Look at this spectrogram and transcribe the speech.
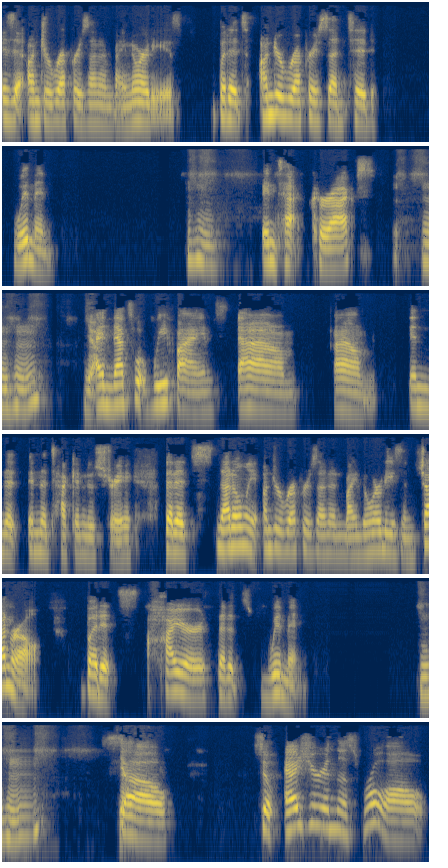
is it underrepresented minorities, but it's underrepresented women mm-hmm. in tech, correct? Mm-hmm. Yeah. And that's what we find um, um, in the in the tech industry that it's not only underrepresented minorities in general, but it's higher that it's women. Mm-hmm. So, so as you're in this role,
